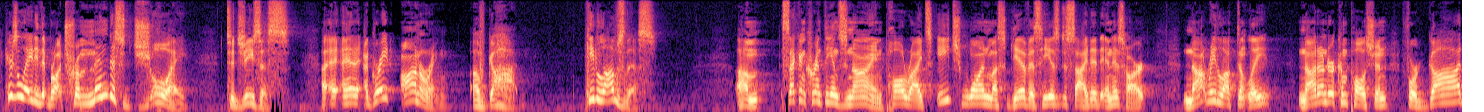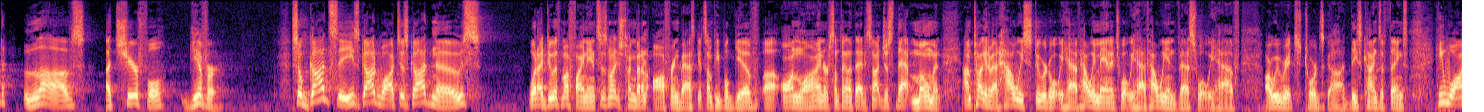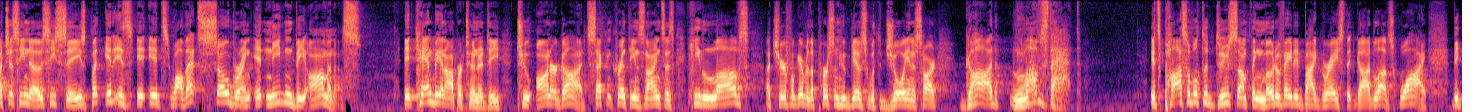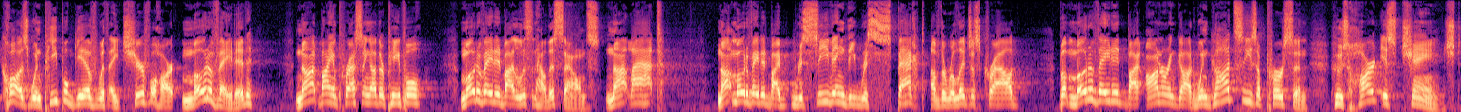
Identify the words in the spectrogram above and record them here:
Here's a lady that brought tremendous joy to Jesus, a, a, a great honoring of God. He loves this. Um, 2 Corinthians 9, Paul writes, Each one must give as he has decided in his heart, not reluctantly, not under compulsion, for God loves a cheerful giver. So God sees, God watches, God knows what I do with my finances. I'm not just talking about an offering basket some people give uh, online or something like that. It's not just that moment. I'm talking about how we steward what we have, how we manage what we have, how we invest what we have. Are we rich towards God? These kinds of things. He watches, he knows, he sees, but it is, it, it's, while that's sobering, it needn't be ominous it can be an opportunity to honor God. 2 Corinthians 9 says, He loves a cheerful giver, the person who gives with joy in his heart. God loves that. It's possible to do something motivated by grace that God loves. Why? Because when people give with a cheerful heart, motivated not by impressing other people, motivated by, listen how this sounds, not that not motivated by receiving the respect of the religious crowd, but motivated by honoring God. When God sees a person whose heart is changed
